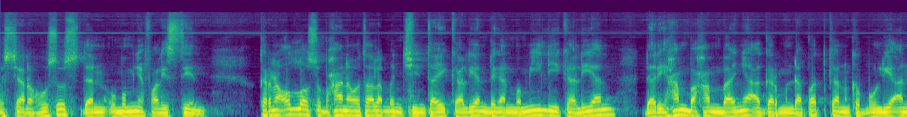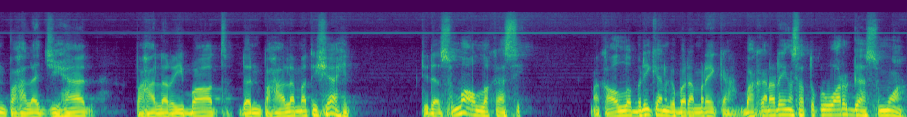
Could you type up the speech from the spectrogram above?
secara khusus dan umumnya Palestina karena Allah subhanahu wa ta'ala mencintai kalian dengan memilih kalian dari hamba-hambanya agar mendapatkan kemuliaan pahala jihad, pahala ribat, dan pahala mati syahid. Tidak semua Allah kasih. Maka Allah berikan kepada mereka. Bahkan ada yang satu keluarga semua.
